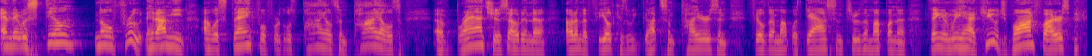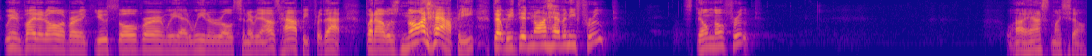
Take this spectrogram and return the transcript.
and there was still no fruit. And I mean, I was thankful for those piles and piles of branches out in the, out in the field because we got some tires and filled them up with gas and threw them up on the thing. And we had huge bonfires. We invited all of our youth over and we had wiener roasts and everything. I was happy for that. But I was not happy that we did not have any fruit. Still no fruit. Well, I asked myself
